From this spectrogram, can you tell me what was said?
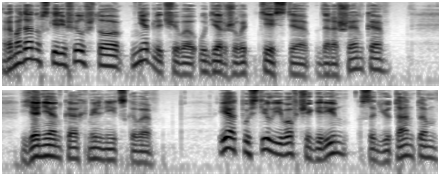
Рамадановский решил, что не для чего удерживать тестя Дорошенко, Яненко Хмельницкого, и отпустил его в Чигирин с адъютантом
